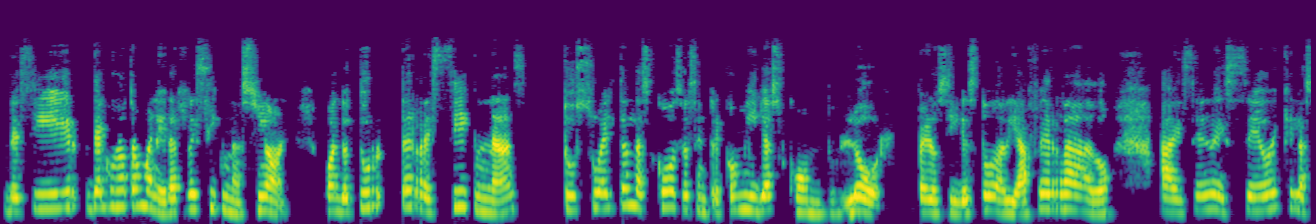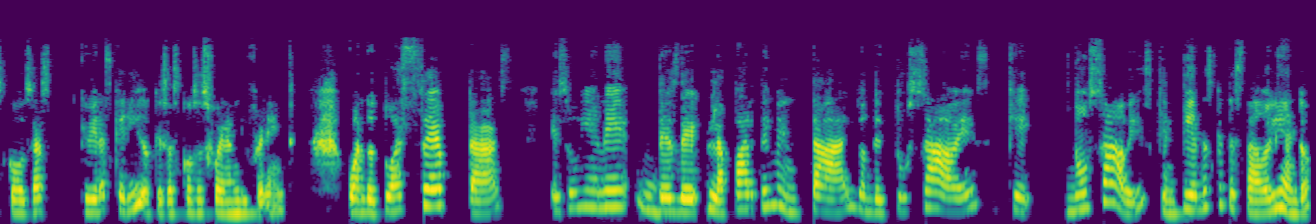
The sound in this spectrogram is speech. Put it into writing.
decir de alguna otra manera resignación. Cuando tú te resignas, tú sueltas las cosas, entre comillas, con dolor, pero sigues todavía aferrado a ese deseo de que las cosas, que hubieras querido que esas cosas fueran diferentes. Cuando tú aceptas, eso viene desde la parte mental, donde tú sabes que no sabes, que entiendes que te está doliendo,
